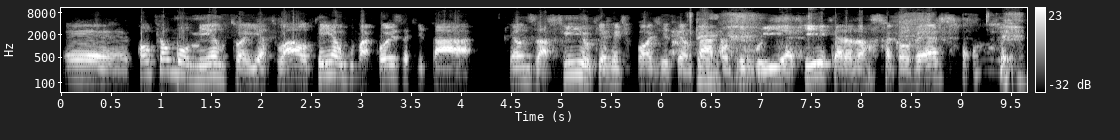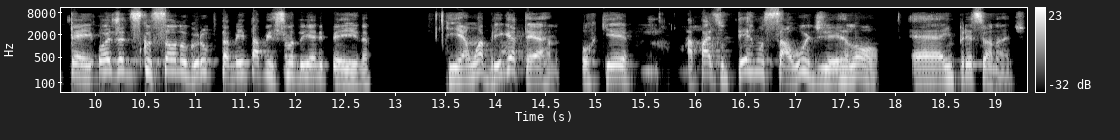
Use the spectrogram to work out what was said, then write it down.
é, qual que é o momento aí atual? Tem alguma coisa que está é um desafio que a gente pode tentar Tem. contribuir aqui, cara, na nossa conversa? Tem. Hoje a discussão no grupo também estava em cima do INPI, né? E é uma briga eterna, porque, rapaz, o termo saúde, Erlon, é impressionante.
